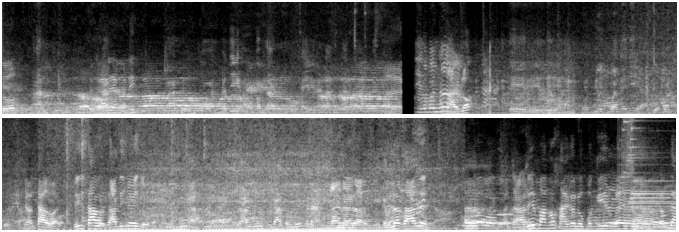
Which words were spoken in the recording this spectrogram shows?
ดูถึงงานยังวันนี้มาถึงตอนพอดีเขากำลังให้นั่นสี่กับพันห้าถ่ายบล็อกนี่นี่นี่หยุดวันไอ้นี่อะหยุดวันศุกร์แล้วข้าวก่อนนี่ข้าวร้านนี้ใช่ไหมสุ ร้านนู้นร้านตรงนู้นก็ได้ได้ได้ได้ตรงนี้ดูเลือกร้านเลยอันนี้บางเขาขายขนมเมื่อกี้แวะซื้อจำได้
